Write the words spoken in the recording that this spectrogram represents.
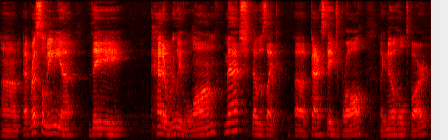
Um, at WrestleMania, they had a really long match that was like a backstage brawl, like no holds barred,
